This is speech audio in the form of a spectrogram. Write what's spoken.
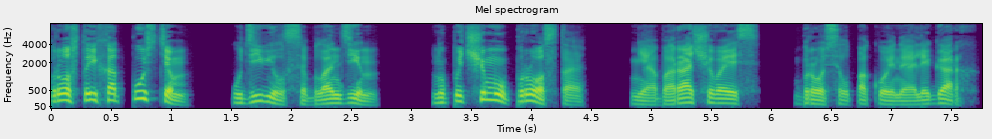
просто их отпустим?» – удивился блондин. «Ну почему просто?» Не оборачиваясь, бросил покойный олигарх.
